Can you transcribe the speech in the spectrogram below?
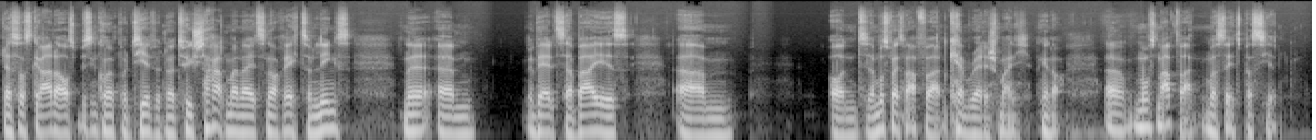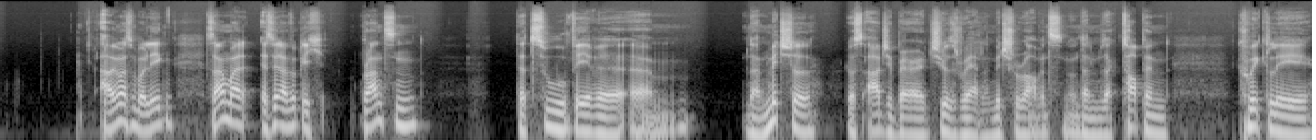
dass was gerade auch ein bisschen kolportiert wird. natürlich schachert man da jetzt noch rechts und links, ne, ähm, wer jetzt dabei ist. Ähm, und da muss man jetzt mal abwarten. Cam Reddish meine ich, genau. Äh, man muss mal abwarten, was da jetzt passiert. Aber wenn wir uns überlegen, sagen wir mal, es wäre dann wirklich Brunson, dazu wäre ähm, dann Mitchell, du hast RJ Barrett, Julius Randle, Mitchell Robinson und dann sagt Toppin, Quickly,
